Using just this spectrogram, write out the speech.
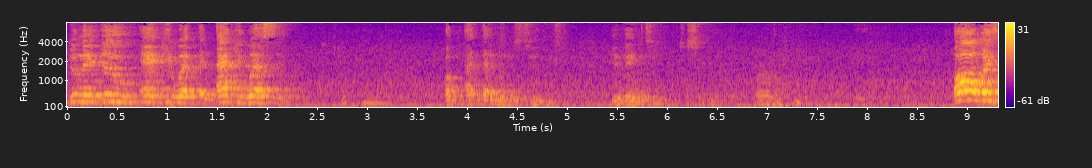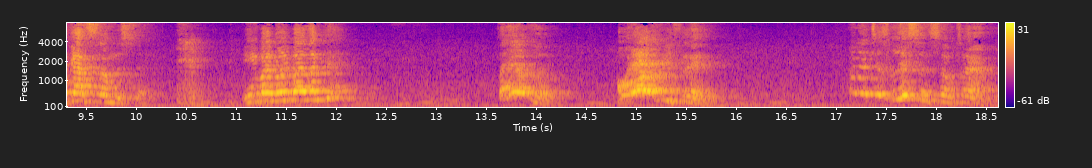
than they do acquiescing. Oh, that means to give in to, to submit. Always got something to say. Anybody know anybody like that? Forever. On everything. Why not just listen sometimes?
